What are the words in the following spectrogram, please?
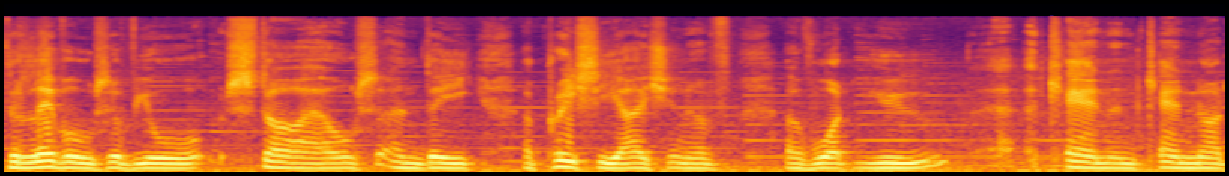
the levels of your styles and the appreciation of, of what you uh, can and cannot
